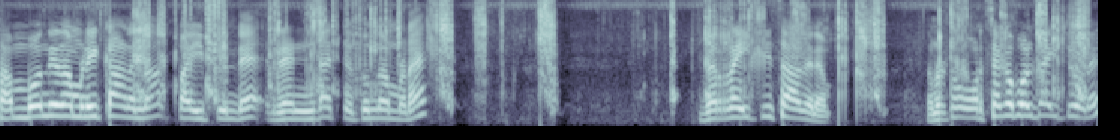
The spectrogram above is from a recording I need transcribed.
സംഭവം നമ്മൾ ഈ കാണുന്ന പൈപ്പിന്റെ രണ്ടറ്റത്തും നമ്മുടെ വെറൈറ്റി സാധനം. നമ്മൾ ടോർച്ചൊക്കെ പോലത്തെ ഐറ്റമാണ്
